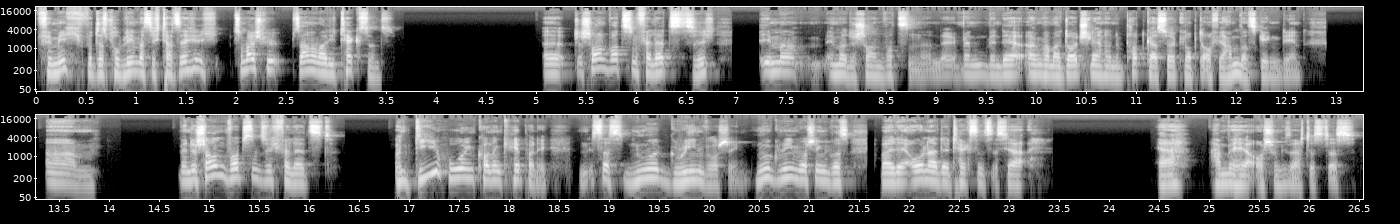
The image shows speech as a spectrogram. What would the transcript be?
für mich wird das Problem, was sich tatsächlich, zum Beispiel, sagen wir mal, die Texans. Äh, Deshaun Watson verletzt sich. Immer, immer Deshaun Watson. Wenn, wenn der irgendwann mal Deutsch lernt und einen Podcast hört, glaubt er auch, wir haben was gegen den. Ähm, wenn Deshaun Watson sich verletzt und die holen Colin Kaepernick, dann ist das nur Greenwashing. Nur Greenwashing, was, weil der Owner der Texans ist ja, ja, haben wir ja auch schon gesagt, dass das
